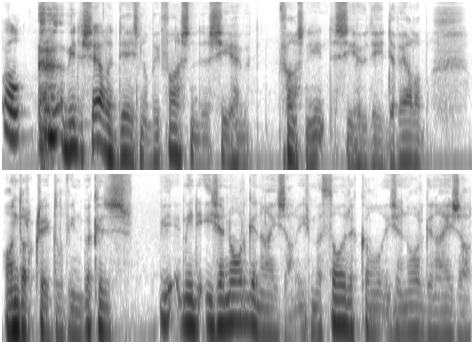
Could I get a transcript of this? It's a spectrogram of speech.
Well, I mean, it's early days, and it'll be fascinating to see how fascinating to see how they develop under Craig Levein because. I mean, he's an organiser. He's methodical. He's an organiser.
